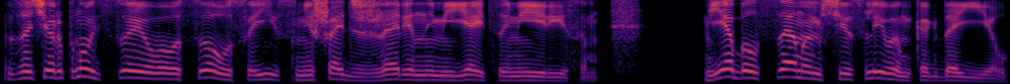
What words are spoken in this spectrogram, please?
Зачерпнуть соевого соуса и смешать с жареными яйцами и рисом. Я был самым счастливым, когда ел.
